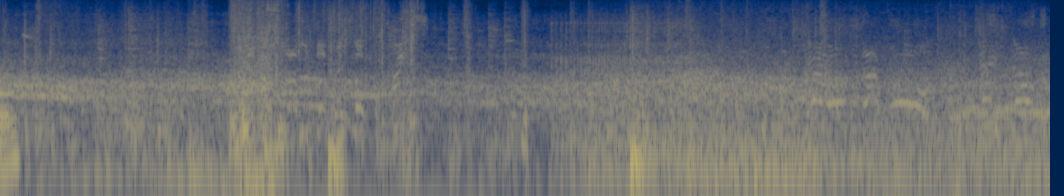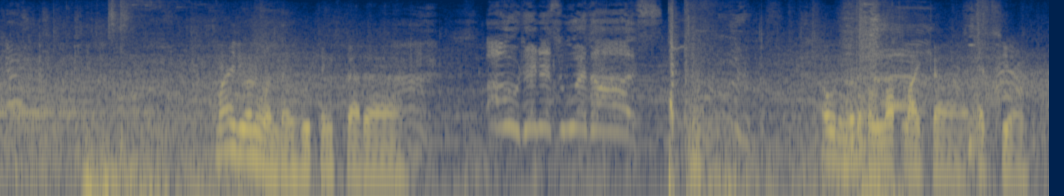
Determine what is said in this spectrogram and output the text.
Sorry, friends. Am I the only one though who thinks that uh Odin is with us! Odin looks a lot like uh, Ezio?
